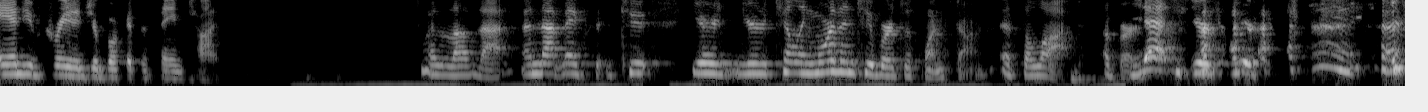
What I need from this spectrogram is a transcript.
and you've created your book at the same time. I love that. And that makes it two you're you're killing more than two birds with one stone. It's a lot of birds. Yes, you're, you're, you're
